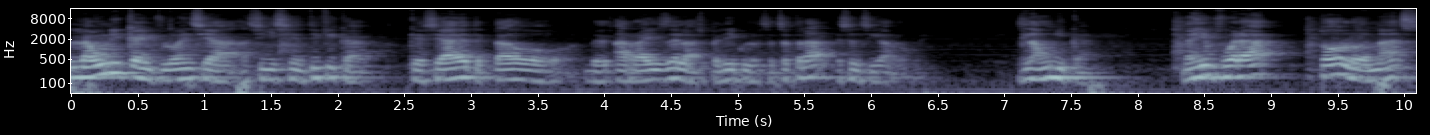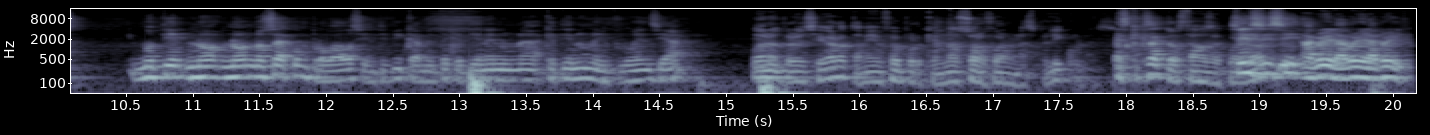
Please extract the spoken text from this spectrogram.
La única influencia así científica que se ha detectado de- a raíz de las películas, etcétera, es el cigarro, güey. Es la única. De ahí en fuera, todo lo demás no, tiene, no, no, no se ha comprobado científicamente que, tienen una, que tiene una influencia. Bueno, pero el cigarro también fue porque no solo fueron las películas. Es que exacto. ¿Estamos de acuerdo? Sí, sí, sí, agree, agree, agree.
